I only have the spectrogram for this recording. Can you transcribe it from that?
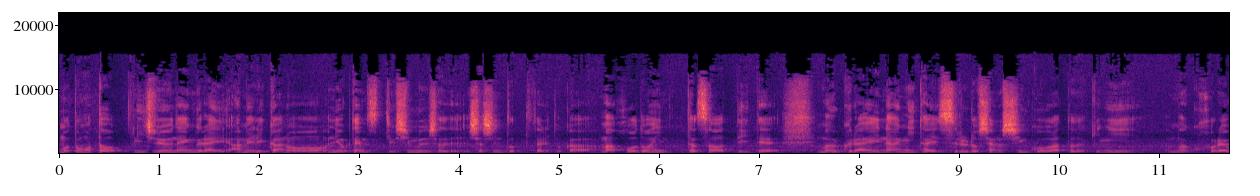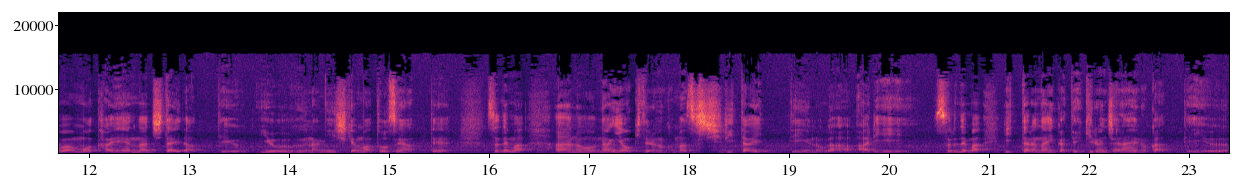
もともと20年ぐらいアメリカのニューヨーク・タイムズっていう新聞社で写真撮ってたりとかまあ報道に携わっていてまあウクライナに対するロシアの侵攻があった時にまあ、これはもう大変な事態だっていういうふうな認識はまあ当然あってそれでまああの何が起きてるのかまず知りたいっていうのがありそれでまあ行ったら何かできるんじゃないのかっていう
